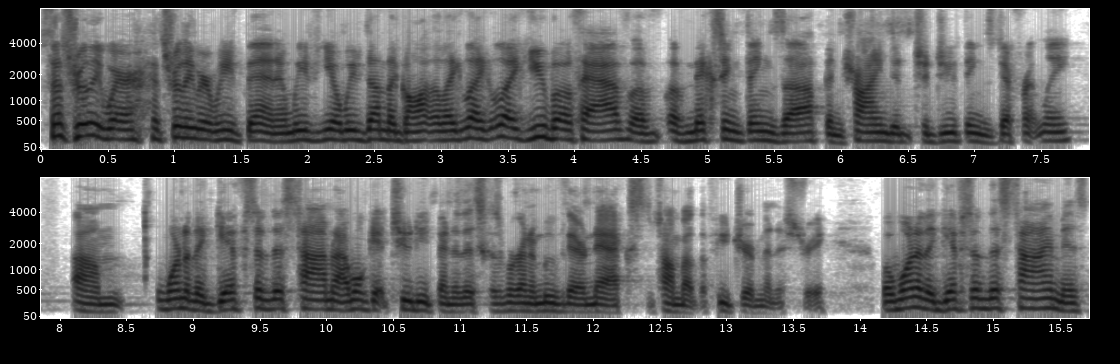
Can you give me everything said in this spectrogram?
so that's really where that's really where we've been and we've you know we've done the gauntlet like like like you both have of, of mixing things up and trying to, to do things differently um, one of the gifts of this time and i won't get too deep into this because we're going to move there next to talk about the future of ministry but one of the gifts of this time is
